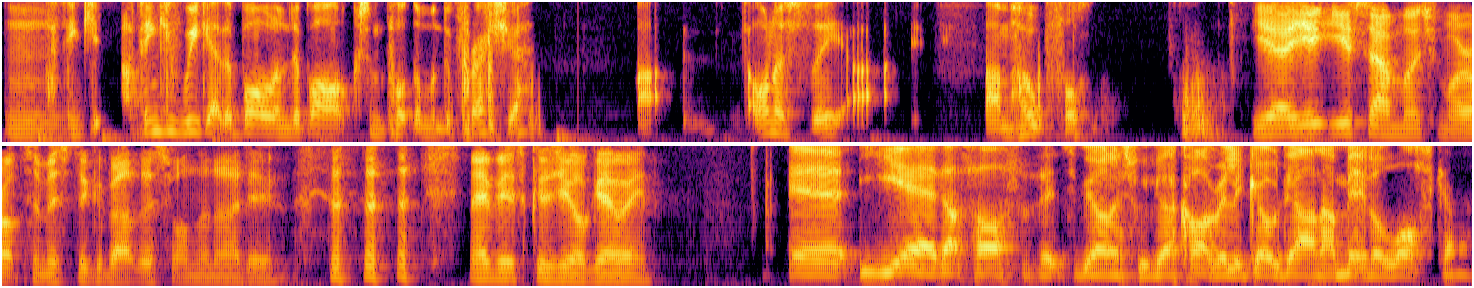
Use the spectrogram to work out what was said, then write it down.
Mm. I think I think if we get the ball in the box and put them under pressure, I, honestly, I, I'm hopeful. Yeah, you, you sound much more optimistic about this one than I do. Maybe it's because you're going. Uh, yeah, that's half of it. To be honest with you, I can't really go down. I'm in a loss, can I?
